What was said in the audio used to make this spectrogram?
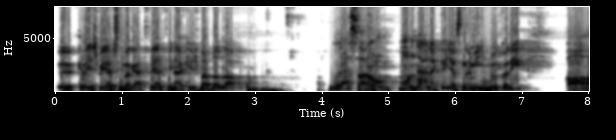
ő kevésbé érzi magát férfinek, és bla bla bla. Leszarom. Mondd el neki, hogy ez nem így működik. A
